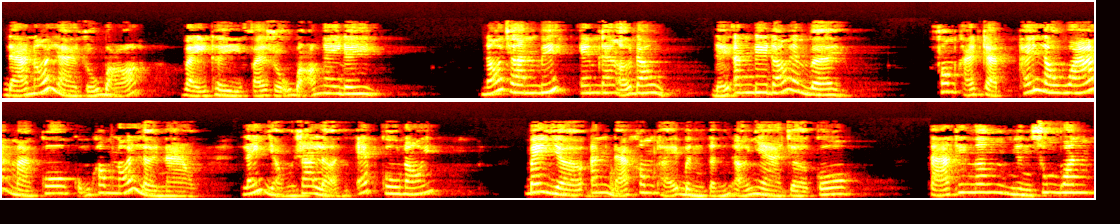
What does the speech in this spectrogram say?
Đã nói là rũ bỏ, vậy thì phải rũ bỏ ngay đi. Nói cho anh biết em đang ở đâu, để anh đi đón em về. Phong Khải Trạch thấy lâu quá mà cô cũng không nói lời nào, lấy giọng ra lệnh ép cô nói. Bây giờ anh đã không thể bình tĩnh ở nhà chờ cô. Tạ Thiên Ngân nhìn xung quanh,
